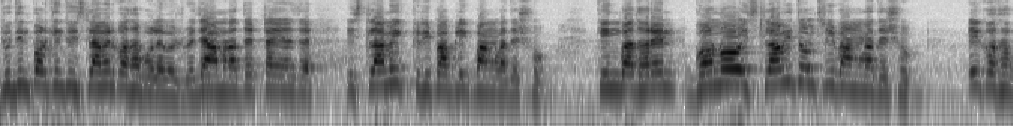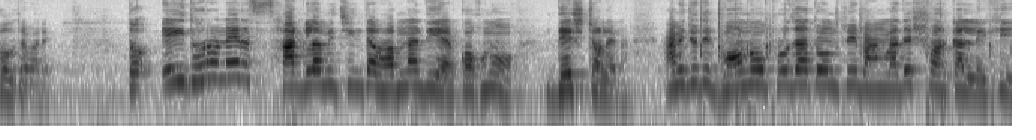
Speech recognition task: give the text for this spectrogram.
দুদিন পর কিন্তু ইসলামের কথা বলে বসবে, যে আমাদেরটাই ইসলামিক রিপাবলিক বাংলাদেশ হোক, কিংবা ধরেন গণ ইসলামীতন্ত্রী বাংলাদেশ হোক এই কথা বলতে পারে। তো এই ধরনের সাগলামি চিন্তা ভাবনা দিয়ে কখনো দেশ চলে না। আমি যদি গণপ্রজাতন্ত্রী বাংলাদেশ সরকার লিখি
